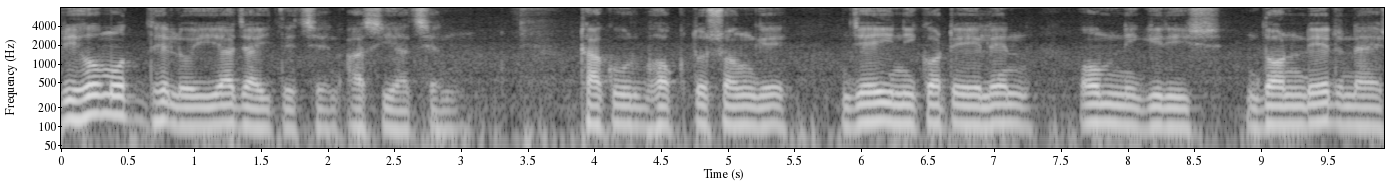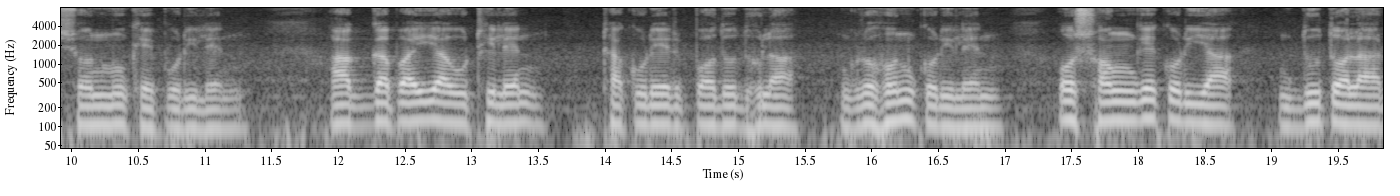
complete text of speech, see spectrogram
গৃহমধ্যে লইয়া যাইতেছেন, আসিয়াছেন। ঠাকুর ভক্ত সঙ্গে যেই নিকটে এলেন, অমনি গিরিশ দণ্ডের ন্যায় সম্মুখে পড়িলেন। আজ্ঞা পাইয়া উঠিলেন, ঠাকুরের পদধূলা গ্রহণ করিলেন ও সঙ্গে করিয়া দুতলার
